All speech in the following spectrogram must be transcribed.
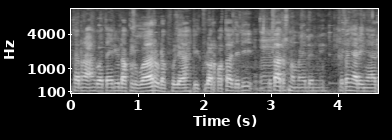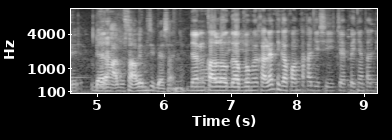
karena anggota ini udah keluar, udah kuliah di keluar kota, jadi kita harus nomaden nih. Kita nyari-nyari daerah Agus Salim sih biasanya. Dan kalau gabung ke kalian tinggal kontak aja si CP-nya tadi.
